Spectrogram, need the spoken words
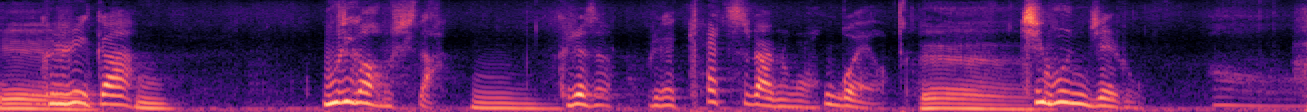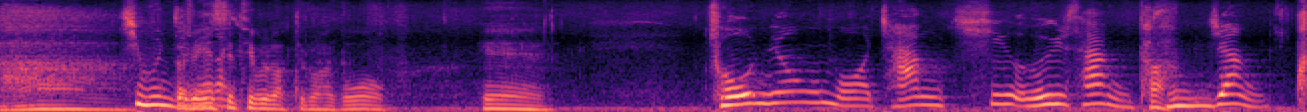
예. 그러니까 음. 우리가 합시다. 음. 그래서 우리가 캐츠라는 걸 한 거예요. 네. 지분제로. 아. 지분제로. 인센티브를 받기로 하고. 예. 조명, 뭐 장치, 의상, 다. 분장 다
